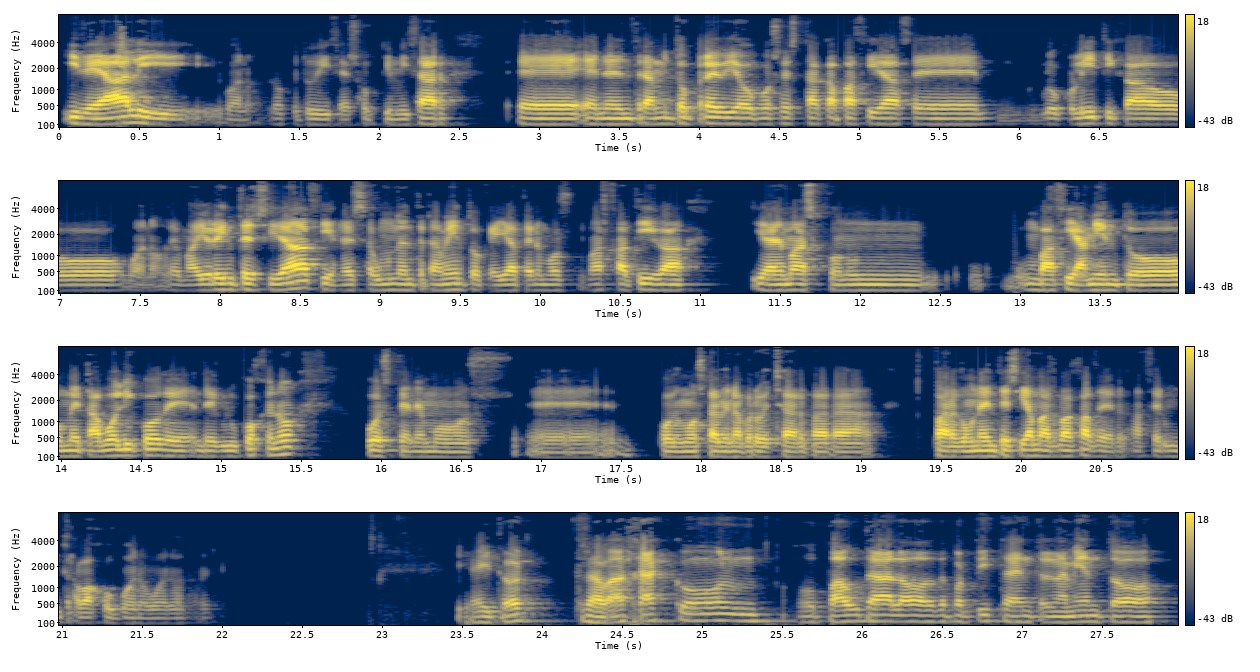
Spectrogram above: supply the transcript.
ideal y, bueno, lo que tú dices, optimizar eh, en el entrenamiento previo pues esta capacidad eh, glucolítica o, bueno, de mayor intensidad y en el segundo entrenamiento que ya tenemos más fatiga y además con un, vaciamiento metabólico de, glucógeno, pues tenemos, eh, podemos también aprovechar para, para con una intensidad más baja hacer, hacer un trabajo bueno, bueno también. Y Aitor, ¿trabajas con o pauta a los deportistas de entrenamiento,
